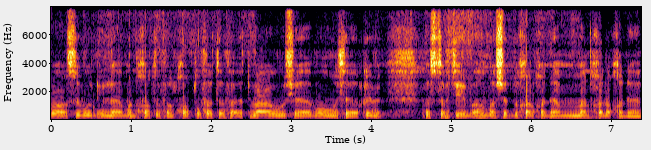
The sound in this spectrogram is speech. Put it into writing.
واصب إلا من خطف الخطفة فأتبعه شهاب ثاقب فاستفتهم أهم أشد خلقا أم من خلقنا؟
